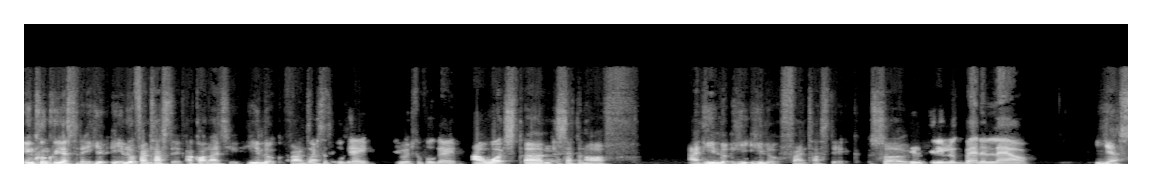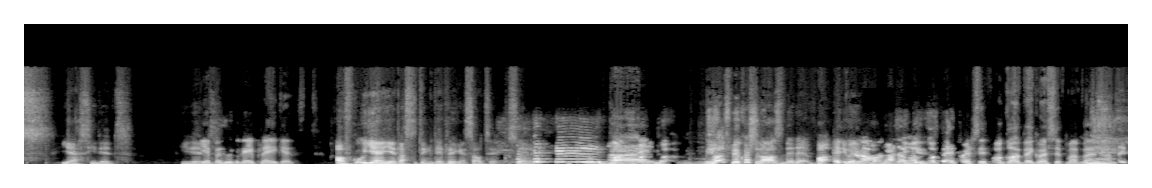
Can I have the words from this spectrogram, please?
Nkunku yesterday, he, he looked fantastic. I can't lie to you, he looked Watch the fantastic. full game. You watched the full game. I watched um the second half, and he looked he, he looked fantastic. So Did, did he look better than Leao? yes, yes, he did. He did. Yeah, but who did they play against? Of course, yeah, yeah, that's the thing. They play against Celtic. So, but, Right. but, but you asked me a question, I answered it. But anyway, No, but my I, don't, I is, got a bit aggressive. I got a bit aggressive. My bad.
